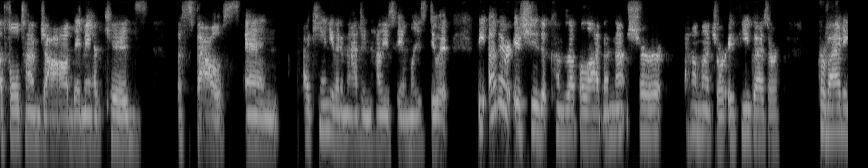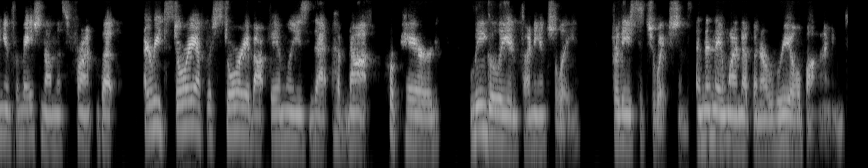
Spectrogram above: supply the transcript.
a full time job, they may have kids, a spouse, and I can't even imagine how these families do it. The other issue that comes up a lot, I'm not sure how much or if you guys are providing information on this front, but I read story after story about families that have not prepared legally and financially for these situations. And then they wind up in a real bind.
